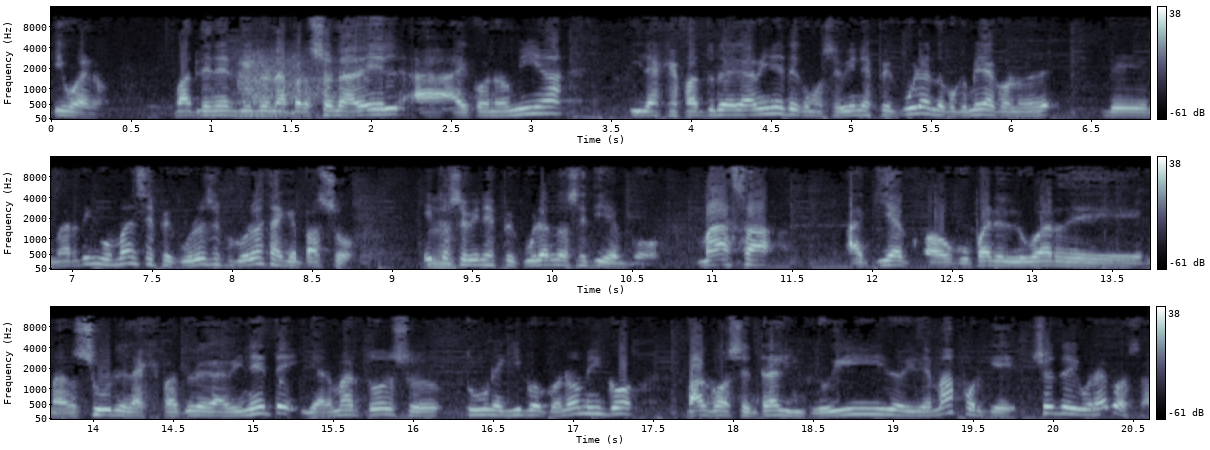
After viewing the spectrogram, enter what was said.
y bueno, va a tener que ir una persona de él a, a economía y la jefatura de gabinete, como se viene especulando, porque mira, con lo de, de Martín Guzmán se especuló, se especuló hasta que pasó. Esto Mm. se viene especulando hace tiempo. Massa aquí a, a ocupar el lugar de Mansur en la jefatura de gabinete y armar todo eso, todo un equipo económico, Banco Central incluido y demás, porque yo te digo una cosa,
